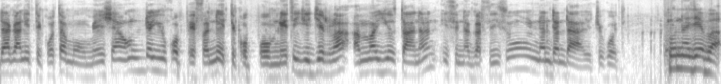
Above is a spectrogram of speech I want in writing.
daagaan itti qotamu meeshaa hundayyuu qopheeffannee itti qophoofneeti jijjiirraa ammayyuu taanaan isin agarsiisuu nan danda'a jechuukooti. Kuna jaba.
